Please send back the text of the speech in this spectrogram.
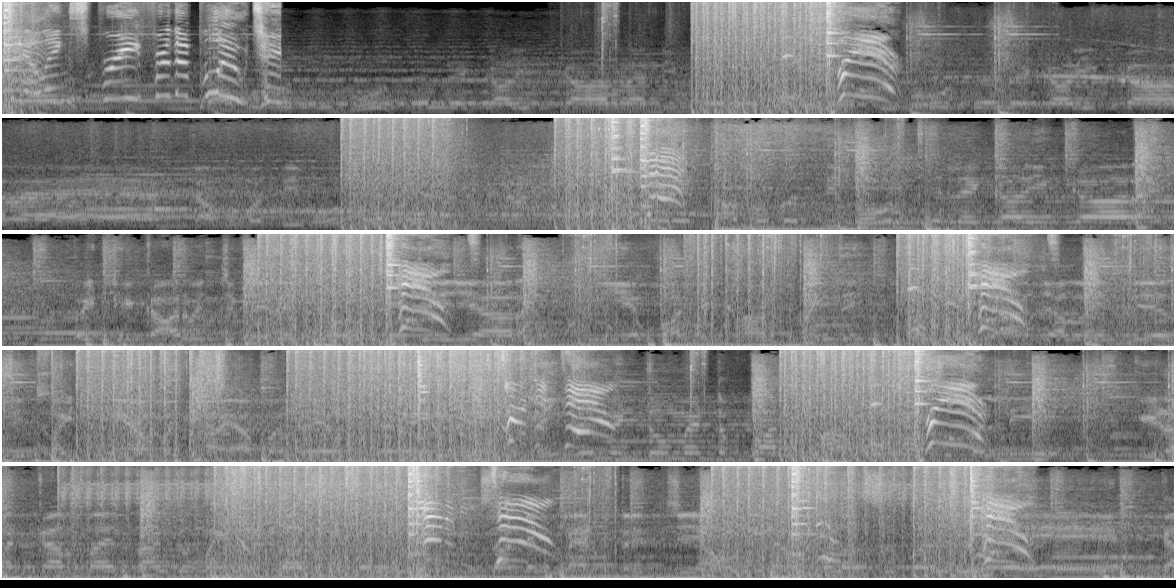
Killing spree for the blue team! Clear! Back! baby, baby.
